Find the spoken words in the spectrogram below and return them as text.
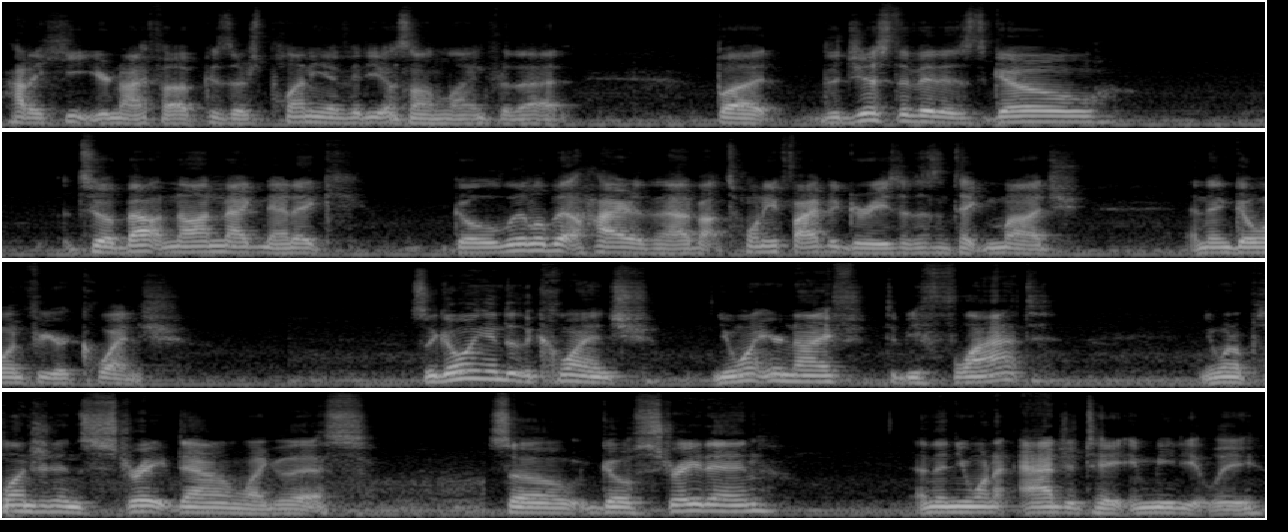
how to heat your knife up because there's plenty of videos online for that. But the gist of it is go to about non-magnetic Go a little bit higher than that, about 25 degrees. It doesn't take much. And then go in for your quench. So going into the quench, you want your knife to be flat. You want to plunge it in straight down like this. So go straight in, and then you want to agitate immediately.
